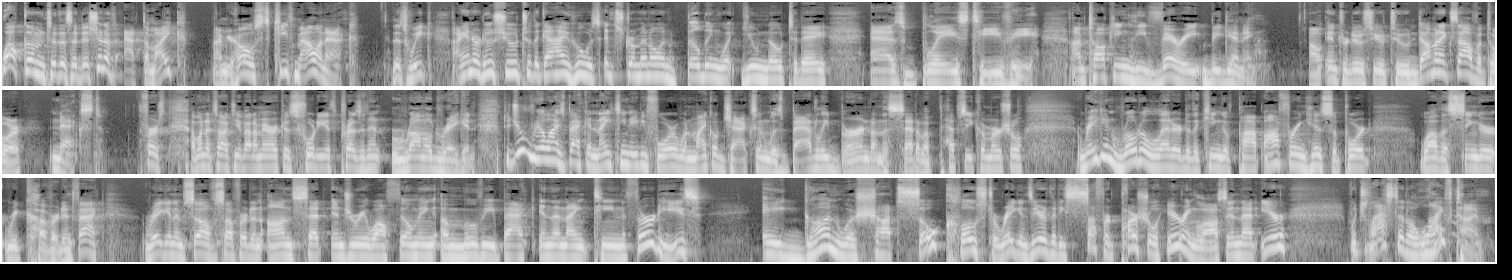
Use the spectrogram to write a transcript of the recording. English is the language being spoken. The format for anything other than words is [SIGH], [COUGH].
Welcome to this edition of At the Mic. I'm your host, Keith Malinak. This week, I introduce you to the guy who was instrumental in building what you know today as Blaze TV. I'm talking the very beginning. I'll introduce you to Dominic Salvatore next. First, I want to talk to you about America's 40th president, Ronald Reagan. Did you realize back in 1984 when Michael Jackson was badly burned on the set of a Pepsi commercial? Reagan wrote a letter to the King of Pop offering his support while the singer recovered. In fact, Reagan himself suffered an onset injury while filming a movie back in the 1930s. A gun was shot so close to Reagan's ear that he suffered partial hearing loss in that ear, which lasted a lifetime.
